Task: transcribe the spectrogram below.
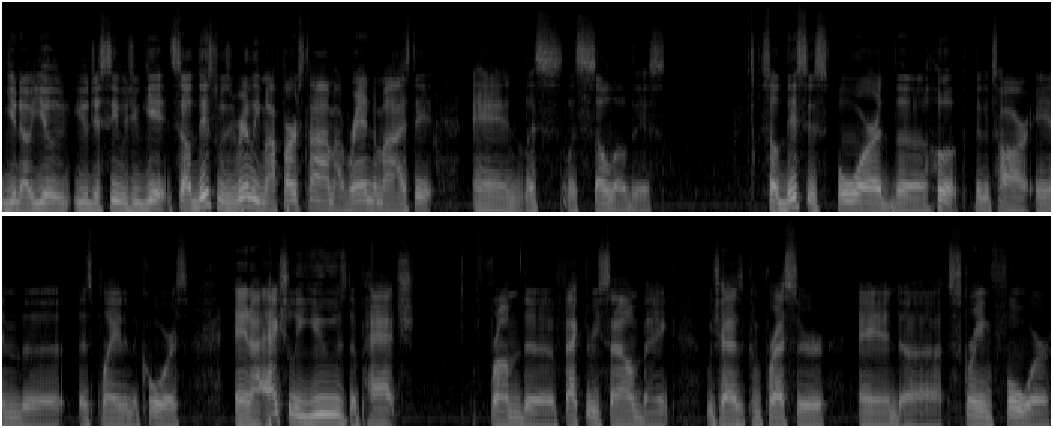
you know you you just see what you get. So this was really my first time. I randomized it, and let's let's solo this. So this is for the hook, the guitar in the that's playing in the chorus, and I actually used a patch from the factory sound bank, which has a compressor and uh, Scream 4.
